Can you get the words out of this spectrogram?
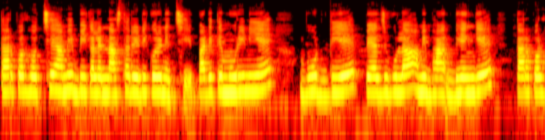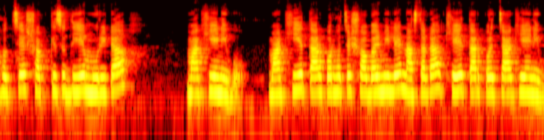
তারপর হচ্ছে আমি বিকালের নাস্তা রেডি করে নিচ্ছি। বাড়িতে মুড়ি নিয়ে, বুট দিয়ে, পেঁয়াজগুলা আমি ভেঙে তারপর হচ্ছে সব কিছু দিয়ে মুড়িটা মাখিয়ে নিব। মাখিয়ে তারপর হচ্ছে সবাই মিলে নাস্তাটা খেয়ে তারপরে চা খেয়ে নিব।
